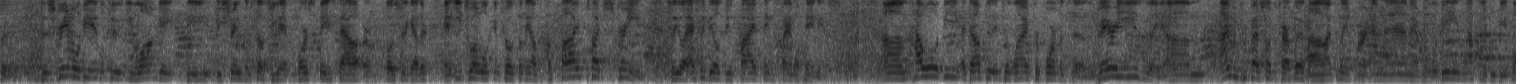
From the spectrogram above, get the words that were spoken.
The screen will be able to elongate the, the strings themselves so you can have more spaced out or closer together and each one will control something else. It's a five touch screen so you'll actually be able to do five things simultaneous. Um, how will it be adopted into live performances? Very easily. Um, I'm a professional guitar player. Um, I played for Eminem, Avril Lavigne, lots of different people.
